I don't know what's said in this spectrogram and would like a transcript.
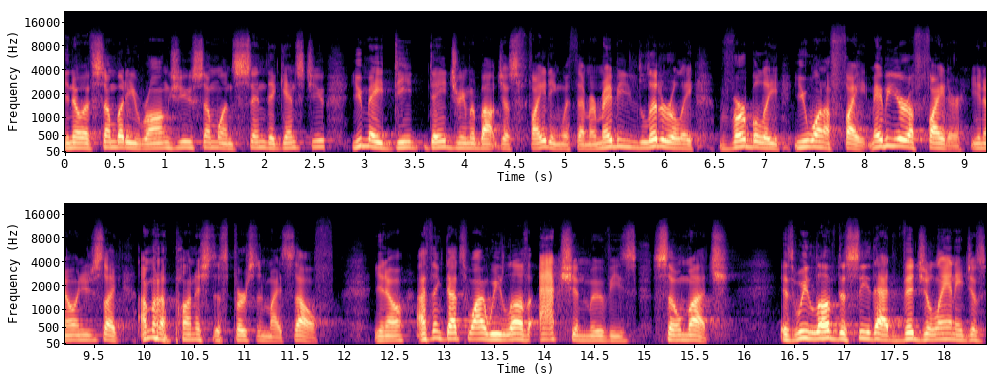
you know, if somebody wrongs you, someone sinned against you, you may de- daydream about just fighting with them. Or maybe literally, verbally, you want to fight. Maybe you're a fighter, you know, and you're just like, I'm going to punish this person myself. You know, I think that's why we love action movies so much. Is we love to see that vigilante just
